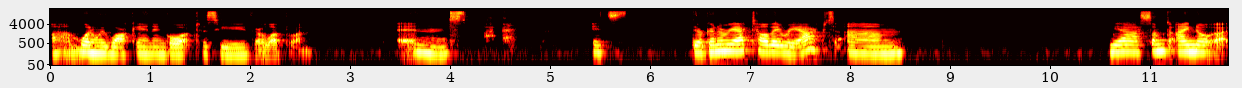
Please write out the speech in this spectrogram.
um, when we walk in and go up to see their loved one. And it's, they're going to react how they react. Um, yeah, some I know uh,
